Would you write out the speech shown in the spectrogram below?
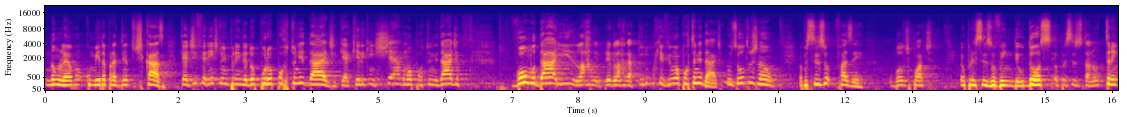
não levam comida para dentro de casa. Que é diferente do empreendedor por oportunidade, que é aquele que enxerga uma oportunidade, vou mudar aí, larga o emprego, larga tudo porque viu uma oportunidade. Os outros não. Eu preciso fazer o bolo de pote, eu preciso vender o doce, eu preciso estar no trem,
